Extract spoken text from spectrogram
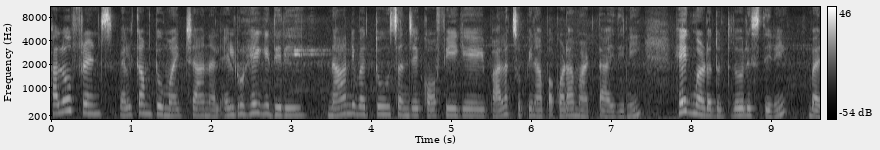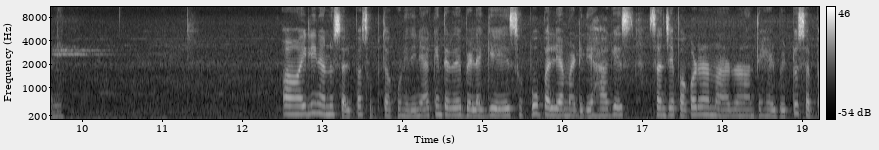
Hello friends welcome to my channel ಎಲ್ಲರೂ ಹೇಗಿದ್ದೀರಿ? ನಾನಿವತ್ತು ಸಂಜೆ ಕಾಫಿಗೆ ಪಾಲಕ್ ಸೊಪ್ಪಿನ ಪಕೋಡ ಮಾಡ್ತಾ ಇದ್ದೀನಿ. ಹೇಗೆ ಮಾಡೋದು ಅಂತ ತೋರಿಸ್ತೀನಿ. ಬನ್ನಿ. ಇಲ್ಲಿ ನಾನು ಸ್ವಲ್ಪ ಸೊಪ್ಪು ತಗೊಂಡಿದ್ದೀನಿ ಯಾಕೆಂತ ಹೇಳಿದ್ರೆ ಬೆಳಗ್ಗೆ ಸೊಪ್ಪು ಪಲ್ಯ ಮಾಡಿದ್ದೆ. ಹಾಗೆ ಸಂಜೆ ಪಕೋಡ ಮಾಡೋಣ ಅಂತ ಹೇಳಿಬಿಟ್ಟು ಸ್ವಲ್ಪ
